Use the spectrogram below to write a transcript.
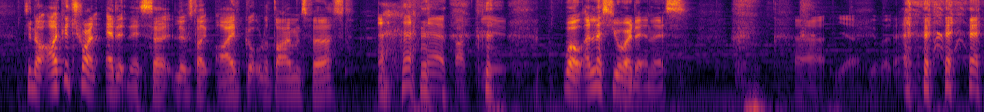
Do you know, I could try and edit this so it looks like I've got all the diamonds first. Fuck you. Well, unless you're editing this. Uh, yeah, if you're ready.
